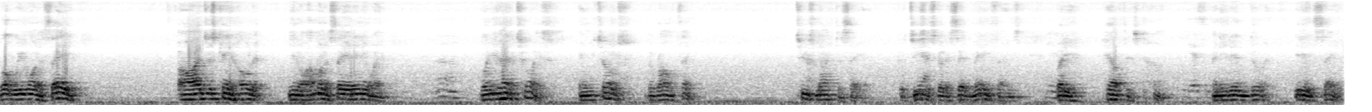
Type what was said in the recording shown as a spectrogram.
what we want to say. Oh, I just can't hold it. You know, I'm going to say it anyway. Well, you had a choice, and you chose the wrong thing. Choose not to say it. Because Jesus Yeah. could have said many things, but he held his tongue, Yes, and he didn't do it. He didn't say it.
